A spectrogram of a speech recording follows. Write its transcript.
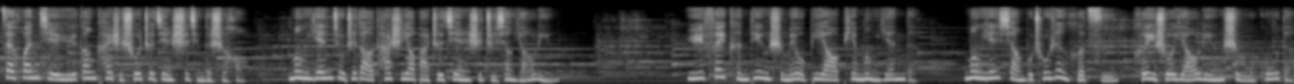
在欢姐于刚开始说这件事情的时候，孟烟就知道她是要把这件事指向姚玲。于飞肯定是没有必要骗梦烟的。梦烟想不出任何词可以说姚玲是无辜的。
